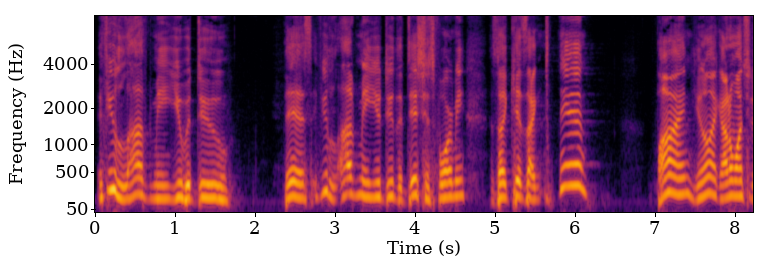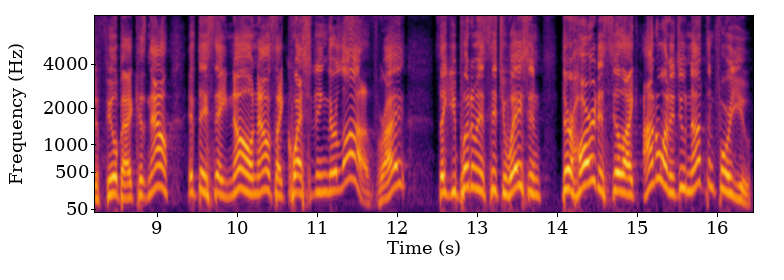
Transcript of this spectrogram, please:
If you loved me, you would do this. If you loved me, you'd do the dishes for me. It's like kids like, man, fine. You know, like I don't want you to feel bad. Because now if they say no, now it's like questioning their love, right? It's like you put them in a situation, their heart is still like, I don't want to do nothing for you.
